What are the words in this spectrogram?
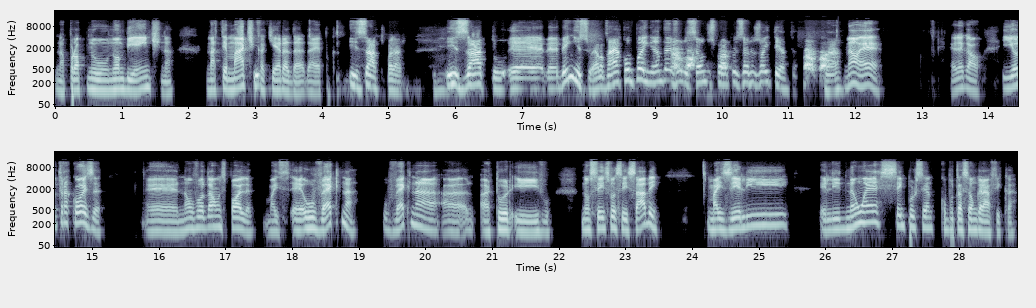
Na própria, no, no ambiente, na, na temática que era da, da época. Exato, Parado. Exato. É, é bem isso. Ela vai acompanhando a evolução dos próprios anos 80. Né? Não, é. É legal. E outra coisa, é, não vou dar um spoiler, mas é, o Vecna, o Vecna, Arthur e Ivo, não sei se vocês sabem, mas ele ele não é 100% computação gráfica.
